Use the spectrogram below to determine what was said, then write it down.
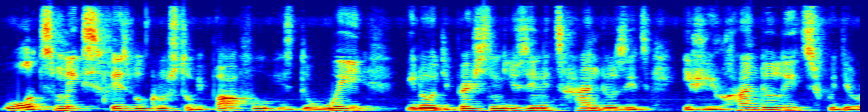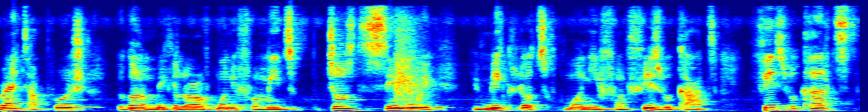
what makes facebook groups to be powerful is the way you know the person using it handles it. If you handle it with the right approach you're going to make a lot of money from it just the same way you make lots of money from facebook ads. Facebook ads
